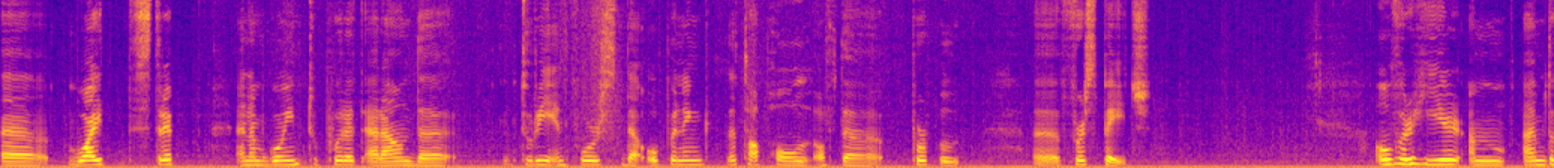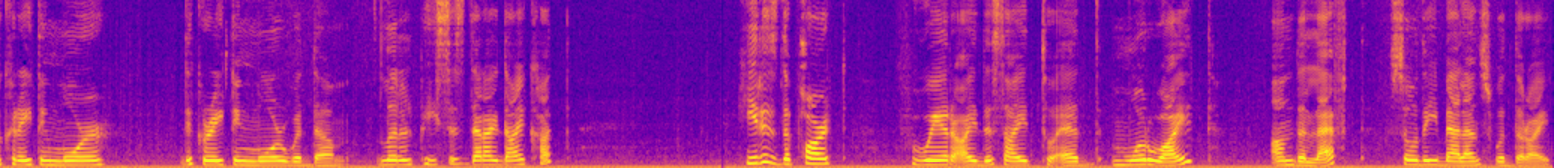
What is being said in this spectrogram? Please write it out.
a white strip and I'm going to put it around the to reinforce the opening the top hole of the purple uh, first page. Over here I'm I'm decorating more decorating more with the little pieces that I die cut. Here is the part where I decide to add more white on the left so they balance with the right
